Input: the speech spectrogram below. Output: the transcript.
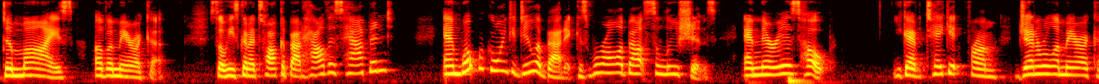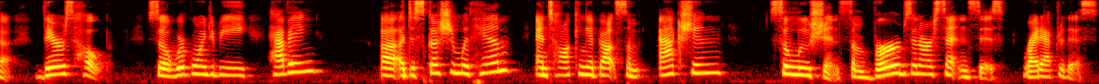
demise of America. So he's going to talk about how this happened and what we're going to do about it, because we're all about solutions and there is hope. You got to take it from general America. There's hope. So we're going to be having uh, a discussion with him and talking about some action solutions, some verbs in our sentences right after this.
